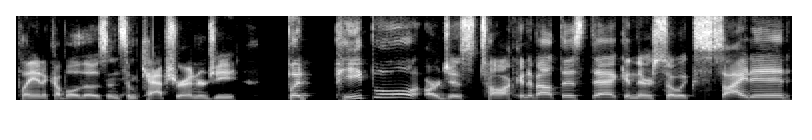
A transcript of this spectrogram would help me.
playing a couple of those and some capture energy. But people are just talking about this deck and they're so excited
